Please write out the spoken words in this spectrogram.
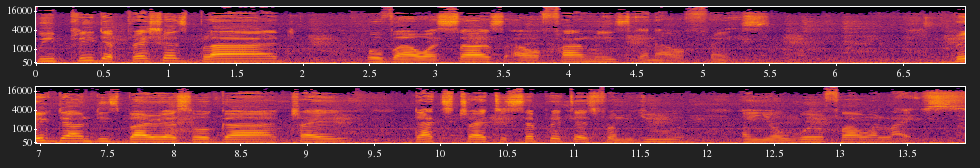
We plead the precious blood over ourselves, our families, and our friends. Break down these barriers, O God. Try that try to separate us from you and your will for our lives.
